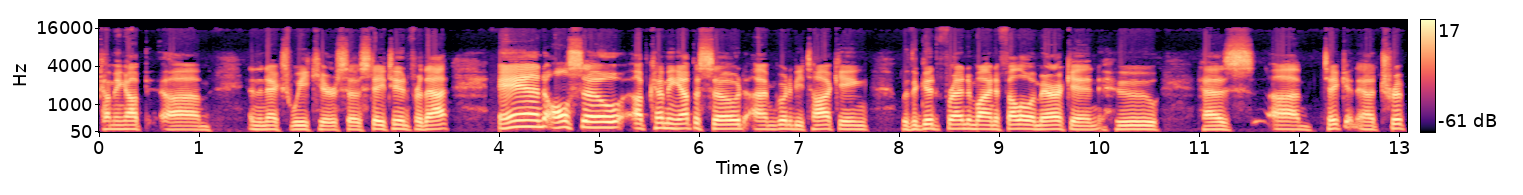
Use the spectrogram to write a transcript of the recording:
coming up um, in the next week here. So stay tuned for that. And also, upcoming episode, I'm going to be talking with a good friend of mine, a fellow American who has um, taken a trip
